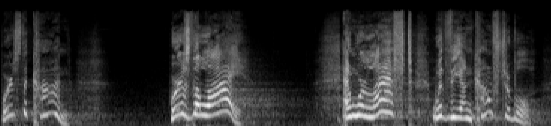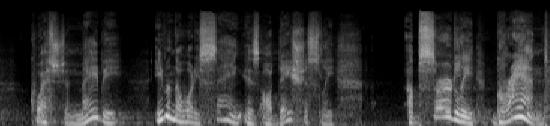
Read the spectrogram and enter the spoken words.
Where's the con? Where's the lie? And we're left with the uncomfortable question. Maybe, even though what he's saying is audaciously, absurdly grand,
